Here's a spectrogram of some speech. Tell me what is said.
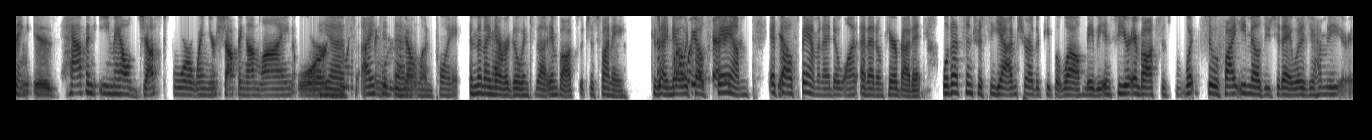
thing is have an email just for when you're shopping online or yes, I did that at one point, and then I yeah. never go into that inbox, which is funny because I know it's all okay. spam. It's yeah. all spam, and I don't want and I don't care about it. Well, that's interesting. Yeah, I'm sure other people. Well, maybe. And so your inbox is what? So if I emailed you today, what is your how many? Uh,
